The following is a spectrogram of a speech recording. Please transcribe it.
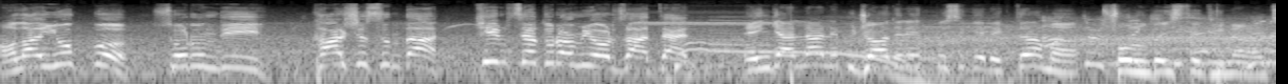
Alan yok mu? Sorun değil. Karşısında kimse duramıyor zaten. Engellerle mücadele etmesi gerekti ama sonunda 66 istediğini aldı. is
